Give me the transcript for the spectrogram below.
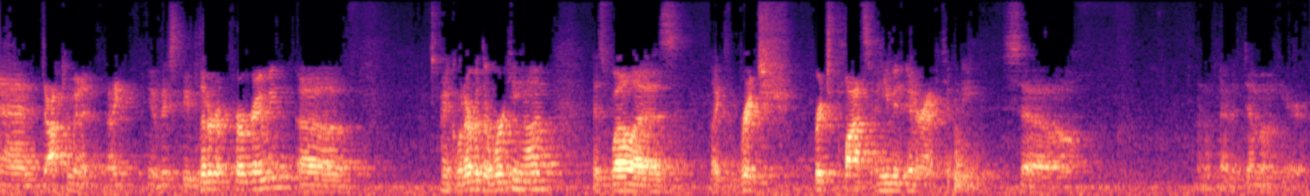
and document it, like, you know, basically literate programming of like whatever they're working on, as well as like rich, rich plots and even interactivity. So I don't know if I have a demo here.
